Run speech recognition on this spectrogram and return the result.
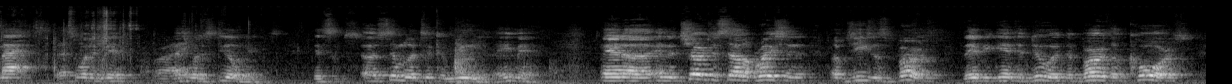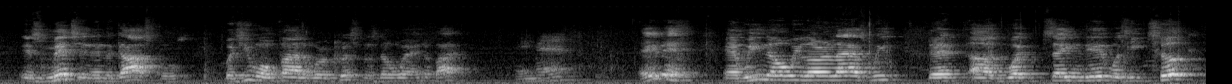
Mass. That's what it means. That's what it still means. It's uh, similar to communion. Amen. And uh, in the church's celebration of Jesus' birth, they begin to do it. The birth, of course, is mentioned in the Gospels, but you won't find the word Christmas nowhere in the Bible. Amen. Amen. And we know we learned last week that uh, what Satan did was he took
